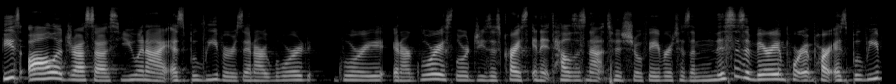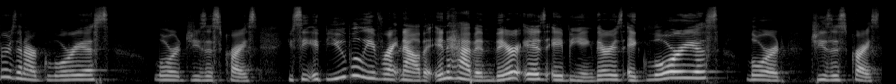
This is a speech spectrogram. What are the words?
These all address us, you and I, as believers in our Lord glory in our glorious Lord Jesus Christ, and it tells us not to show favoritism. This is a very important part. As believers in our glorious Lord Jesus Christ. You see, if you believe right now that in heaven there is a being, there is a glorious Lord Jesus Christ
